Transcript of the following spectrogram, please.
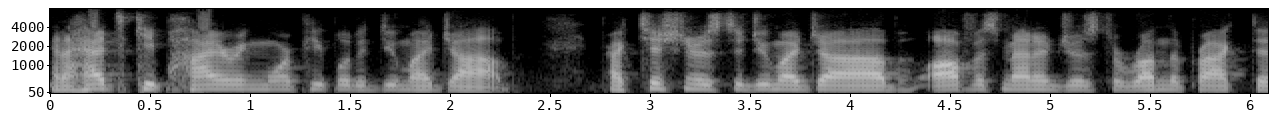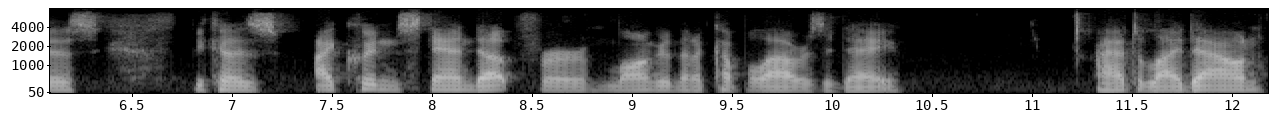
and i had to keep hiring more people to do my job practitioners to do my job office managers to run the practice because i couldn't stand up for longer than a couple hours a day I had to lie down.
